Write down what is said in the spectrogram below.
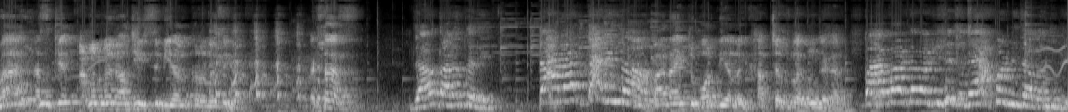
বা আজকে আমার মেয়ে রাজি হয়েছে বিয়ে করানো থেকে একটা যাও তাড়াতাড়ি। তাড়াতাড়ি যাও। পাটা একটু ভর দিয়া লই খাচ্চা গুলা কোন জায়গার? বাবার দাবার কিসের জন্য? এখনই যাবা তুমি।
